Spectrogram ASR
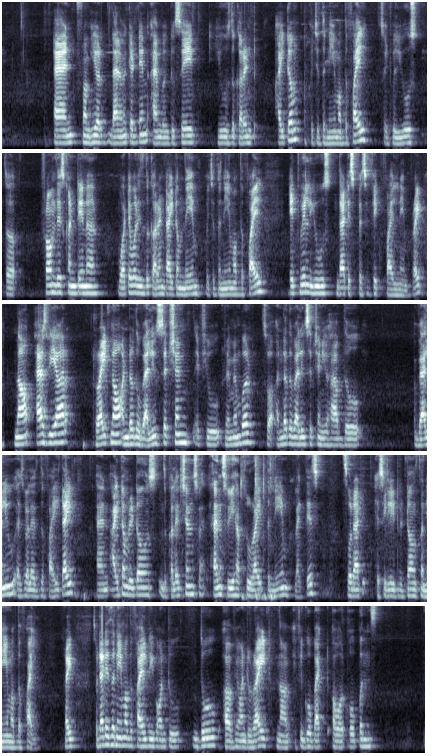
And from here dynamic content I'm going to say use the current item which is the name of the file. So it will use the from this container whatever is the current item name which is the name of the file it will use that specific file name right? Now as we are right now under the values section if you remember so under the value section you have the value as well as the file type and item returns the collections. Hence we have to write the name like this so that basically it returns the name of the file right? So that is the name of the file we want to do uh, we want to write now if you go back to our opens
